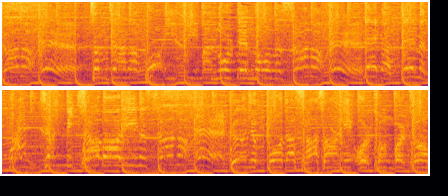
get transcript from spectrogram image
선어해. 점잖아 보이지만 놀 때 노는 선어해. 내가 되면 완전 미쳐버리는 선어해. 근육보다 사상이 올통벌통.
